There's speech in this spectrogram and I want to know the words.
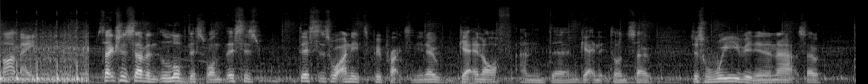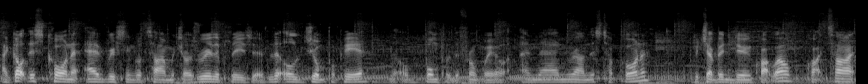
Hi mate. Section 7 love this one. This is this is what I need to be practicing you know getting off and um, getting it done so just weaving in and out so I got this corner every single time, which I was really pleased with. Little jump up here, little bump of the front wheel, and then around this top corner, which I've been doing quite well, quite tight.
